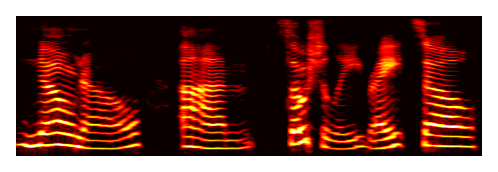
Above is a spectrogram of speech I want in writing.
no no um, socially, right? So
